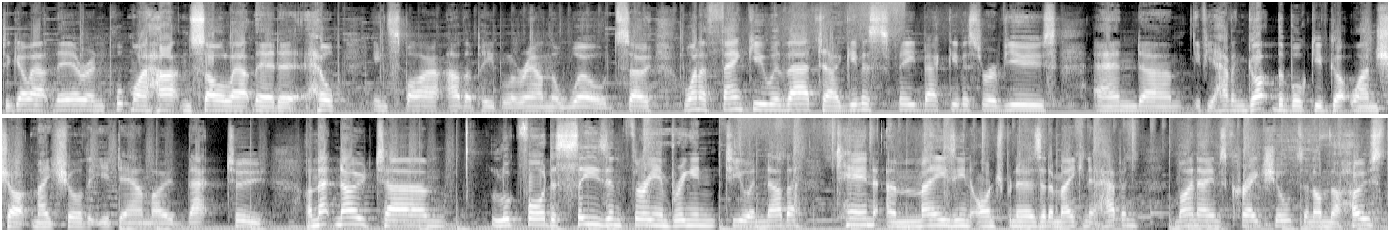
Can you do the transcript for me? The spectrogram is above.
to go out there and put my heart and soul out there to help inspire other people around the world. So, want to thank you with that. Uh, give us feedback, give us reviews, and um, if you haven't got the book, you've got one shot. Make sure that you download that too. On that note, um, look forward to season three and bringing to you another 10 amazing entrepreneurs that are making it happen. My name's Craig Schulze, and I'm the host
